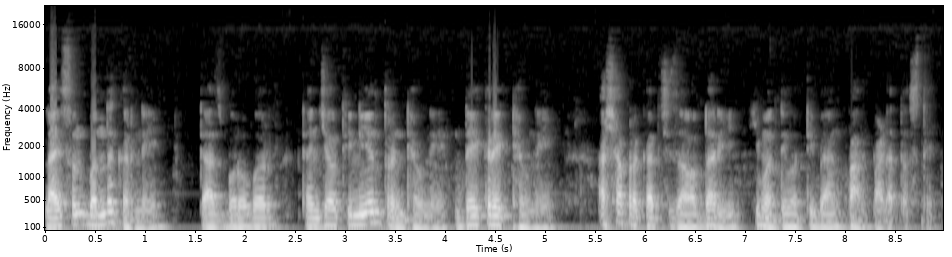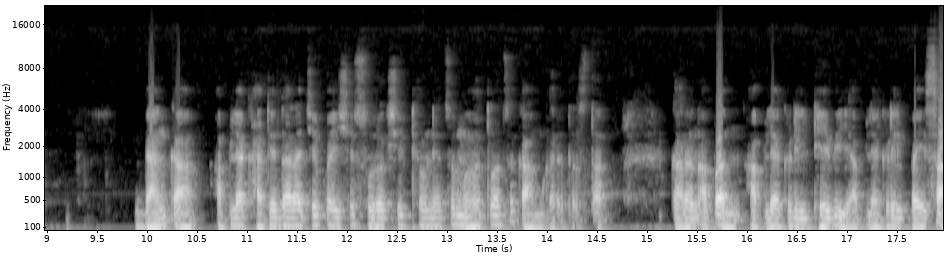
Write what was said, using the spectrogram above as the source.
लायसन्स बंद करणे त्याचबरोबर त्यांच्यावरती नियंत्रण ठेवणे देखरेख ठेवणे अशा प्रकारची जबाबदारी ही मध्यवर्ती बँक पार पाडत असते. बँका आपल्या खातेदाराचे पैसे सुरक्षित ठेवण्याचं महत्त्वाचं काम करत असतात. कारण आपण आपल्याकडील ठेवी आपल्याकडील पैसा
